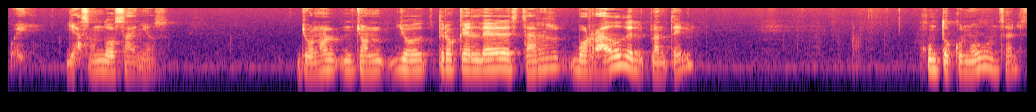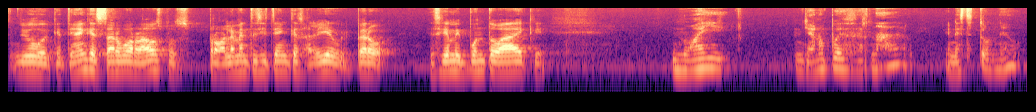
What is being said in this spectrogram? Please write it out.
Güey, ya son dos años. Yo no, yo, yo creo que él debe de estar borrado del plantel. Junto con Hugo González. Digo, güey, que tienen que estar borrados, pues probablemente sí tienen que salir, güey. Pero es que mi punto va de que no hay. Ya no puedes hacer nada, güey, en este torneo, güey.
